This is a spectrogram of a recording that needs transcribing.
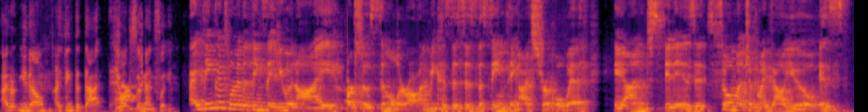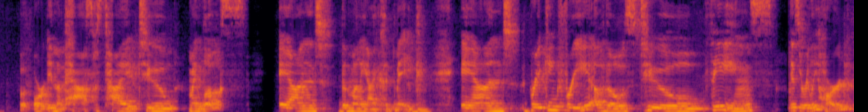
I don't, you know, I think that that helps yeah. immensely. I think it's one of the things that you and I are so similar on because this is the same thing I struggle with. And it is. It so much of my value is or in the past was tied to my looks and the money I could make. Mm-hmm. And breaking free of those two things is really hard.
